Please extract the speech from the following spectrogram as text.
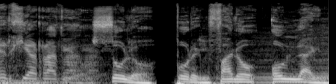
Sinergia Radio. Solo por el Faro Online.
